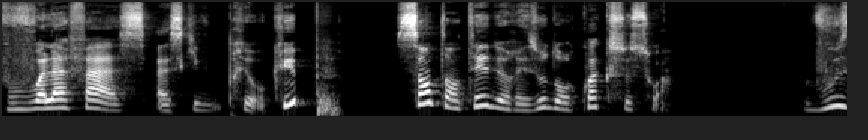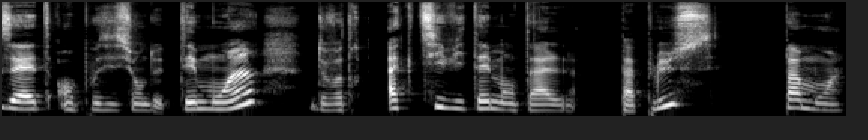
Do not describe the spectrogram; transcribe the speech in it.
Vous voilà face à ce qui vous préoccupe sans tenter de résoudre quoi que ce soit. Vous êtes en position de témoin de votre activité mentale, pas plus, pas moins.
